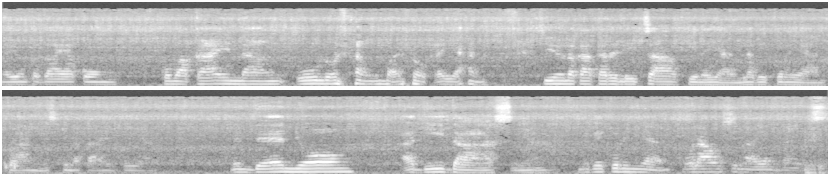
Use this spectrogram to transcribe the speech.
Ngayon kagaya kong kumakain ng ulo ng manok. Ayan. Sino nakaka-relate sa akin? Ayan. Lagay ko na yan. Promise. Kinakain ko yan. And then yung Adidas. Ayan. Lagay ko rin yan. Wala akong sinayang guys.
